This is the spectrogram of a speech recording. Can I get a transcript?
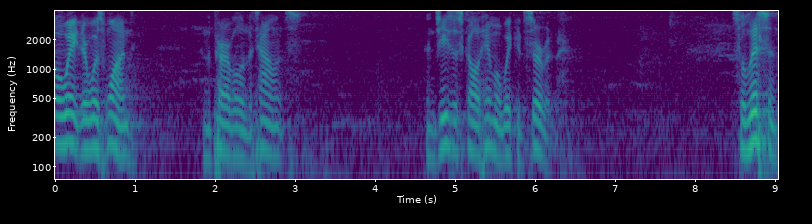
Oh, wait, there was one in the parable of the talents. And Jesus called him a wicked servant. So listen,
